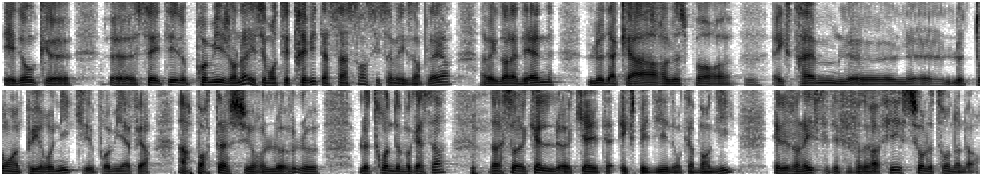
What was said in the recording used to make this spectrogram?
Et donc, euh, euh, ça a été le premier journal et c'est monté très vite à 500, 600 000 exemplaires, avec dans l'ADN le Dakar, le sport euh, extrême, le, le, le ton un peu ironique, le premier à faire un reportage sur le, le, le trône de Bokassa, dans- sur lequel qui a été expédié donc à Bangui, et le journaliste s'était fait photographier sur le trône d'honneur.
